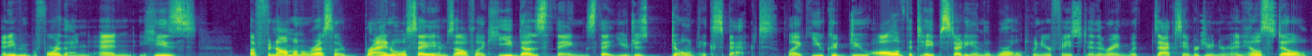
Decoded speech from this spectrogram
and even before then. And he's a phenomenal wrestler. Bryan will say himself, like he does things that you just don't expect. Like you could do all of the tape study in the world when you're faced in the ring with Zack Sabre Jr. and he'll still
